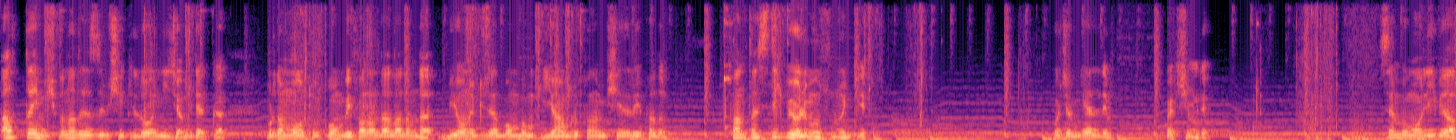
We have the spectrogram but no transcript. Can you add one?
Alttaymış. Buna da hızlı bir şekilde oynayacağım. Bir dakika. Buradan molotof bombayı falan da alalım da. Bir ona güzel bomba yağmuru falan bir şeyler yapalım. Fantastik bir ölüm olsun onki. Hocam geldim. Bak şimdi. Sen bu moliyi bir al.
